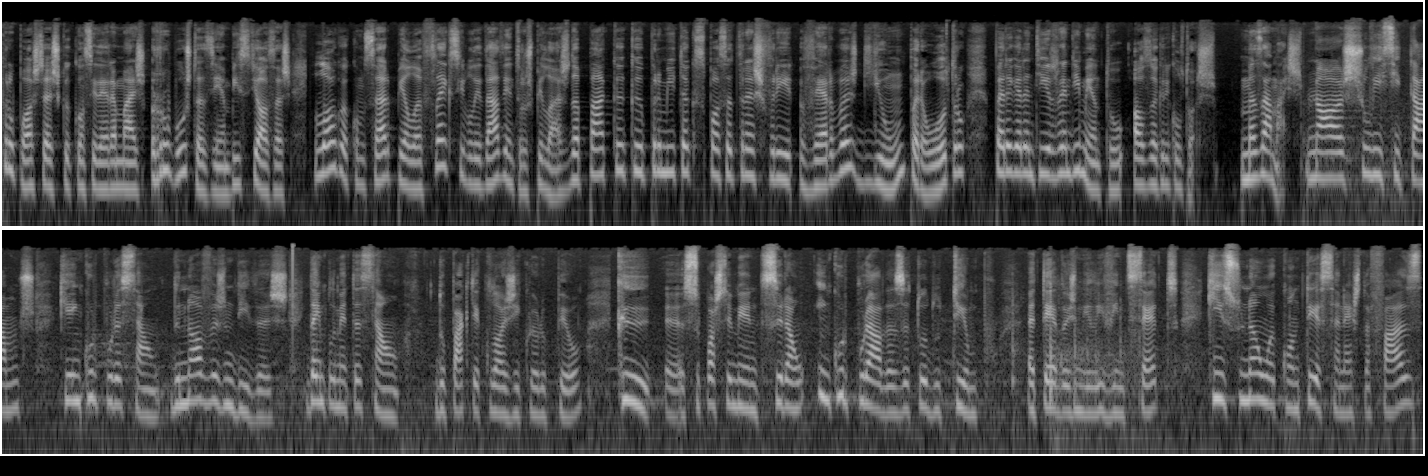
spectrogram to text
propostas que considera mais robustas e ambiciosas. Logo a começar pela flexibilidade entre os pilares da PAC que permita que se possa transferir verbas de um para outro para garantir rendimento aos agricultores. Mas há mais. Nós solicitamos que a incorporação de novas medidas da implementação do Pacto Ecológico Europeu, que eh, supostamente serão incorporadas a todo o tempo até 2027, que isso não aconteça nesta fase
